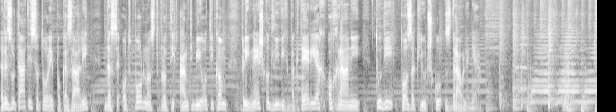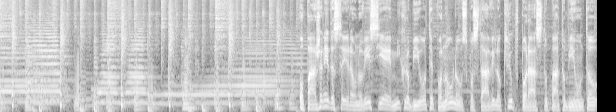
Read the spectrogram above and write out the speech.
Rezultati so torej pokazali, da se odpornost proti antibiotikom pri neškodljivih bakterijah ohrani tudi po zaključku zdravljenja. Opažanje, da se je ravnovesje mikrobiote ponovno vzpostavilo kljub porastu patobiontov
